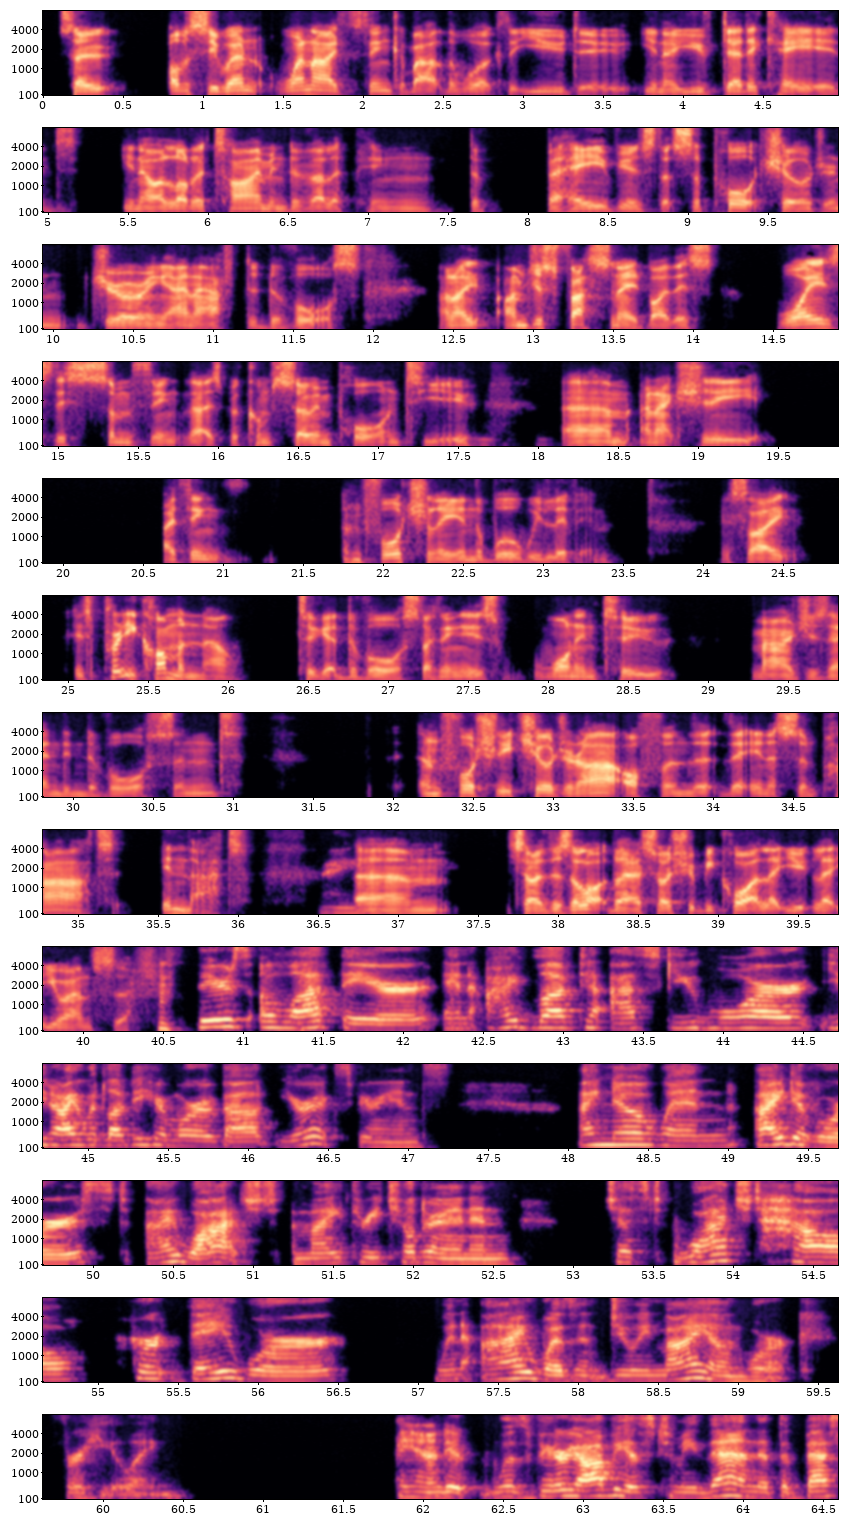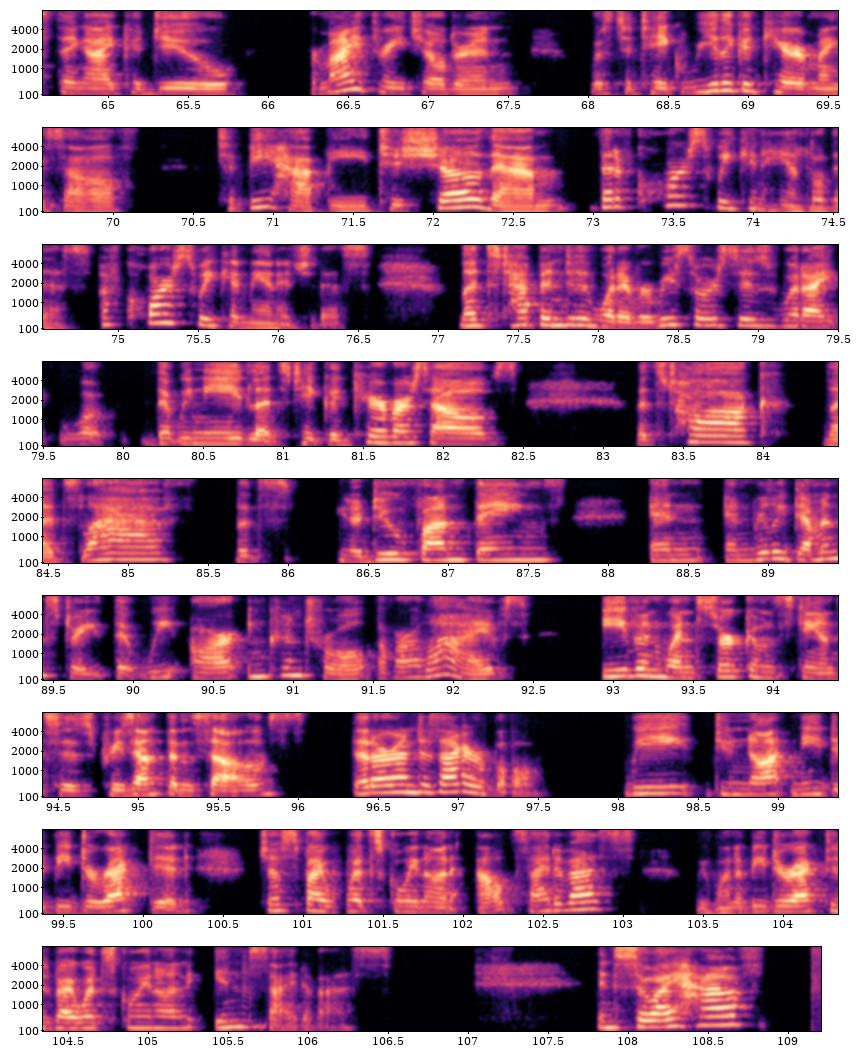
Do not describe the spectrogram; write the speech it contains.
So obviously, when when I think about the work that you do, you know, you've dedicated you know a lot of time in developing the behaviors that support children during and after divorce. And i i'm just fascinated by this. Why is this something that has become so important to you? Um, and actually i think unfortunately in the world we live in it's like it's pretty common now to get divorced. I think it's one in two marriages end in divorce and unfortunately children are often the, the innocent part in that. Right. um so there's a lot there so i should be quiet let you let you answer. There's a lot there and i'd love to ask you more. You know i would love to hear more about your experience. I know when i divorced i watched my three children and just watched how hurt they were when i wasn't doing my own work for healing and it was very obvious to me then that the best thing i could do for my three children was to take really good care of myself, to be happy, to show them that, of course, we can handle this. Of course, we can manage this. Let's tap into whatever resources what I what that we need. Let's take good care of ourselves. Let's talk. Let's laugh. Let's you know do fun things, and and really demonstrate that we are in control of our lives, even when circumstances present themselves that are undesirable. We do not need to be directed just by what's going on outside of us. We want to be directed by what's going on inside of us. And so I have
